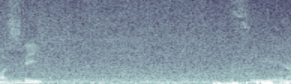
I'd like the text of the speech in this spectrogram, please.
マジでいい。すげえな。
